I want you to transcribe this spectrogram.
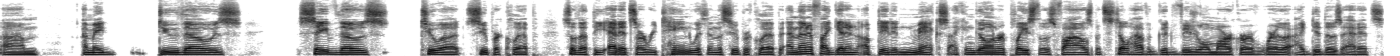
um, I may do those, save those to a super clip so that the edits are retained within the super clip. And then if I get an updated mix, I can go and replace those files, but still have a good visual marker of where I did those edits.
